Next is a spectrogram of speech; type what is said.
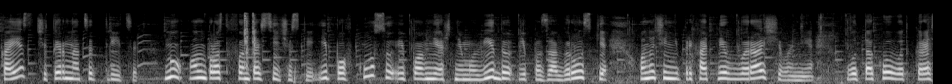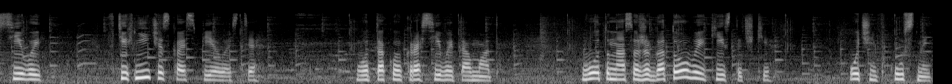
ФКС 1430. Ну, он просто фантастический и по вкусу, и по внешнему виду, и по загрузке. Он очень неприхотлив в выращивании. Вот такой вот красивый в технической спелости. Вот такой красивый томат. Вот у нас уже готовые кисточки. Очень вкусный,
